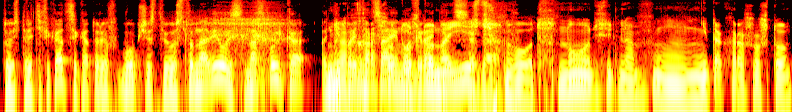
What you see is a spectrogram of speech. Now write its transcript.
той стратификации, которая в обществе установилась, насколько непроницаема да, границы. Что есть, да. вот, но действительно не так хорошо, что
